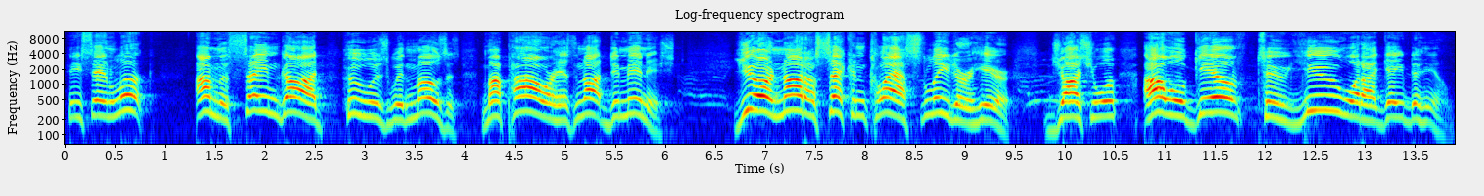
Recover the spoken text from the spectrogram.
He's saying, Look, I'm the same God who was with Moses. My power has not diminished. You are not a second class leader here, Joshua. I will give to you what I gave to him.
